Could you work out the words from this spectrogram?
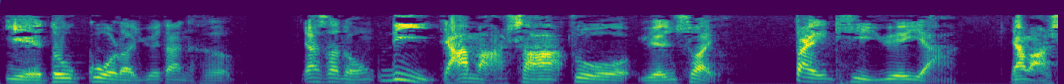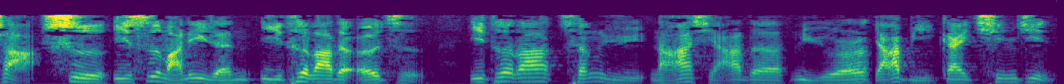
也都过了约旦河。亚撒龙立亚玛沙做元帅，代替约雅。亚玛沙是以斯玛利人以特拉的儿子，以特拉曾与拿辖的女儿亚比该亲近。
